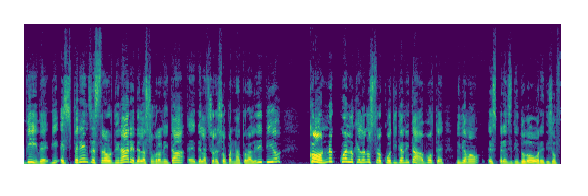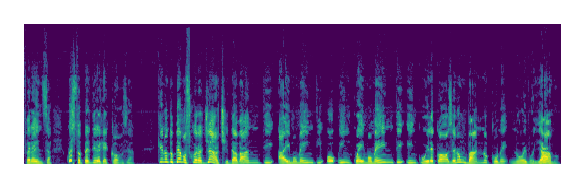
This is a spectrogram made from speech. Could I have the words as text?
vive di esperienze straordinarie della sovranità e dell'azione soprannaturale di Dio con quello che è la nostra quotidianità. A volte viviamo esperienze di dolore, di sofferenza. Questo per dire che cosa? Che non dobbiamo scoraggiarci davanti ai momenti o in quei momenti in cui le cose non vanno come noi vogliamo,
